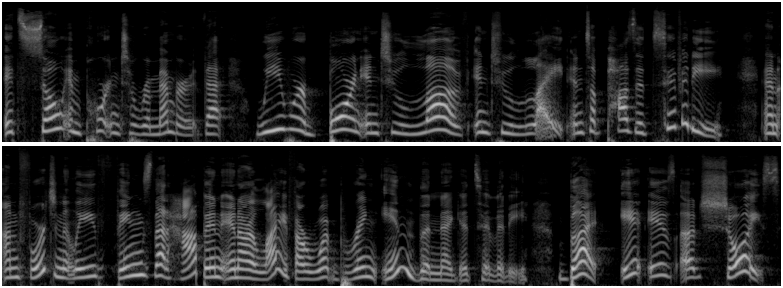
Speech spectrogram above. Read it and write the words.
It's so important to remember that we were born into love, into light, into positivity. And unfortunately, things that happen in our life are what bring in the negativity. But it is a choice.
